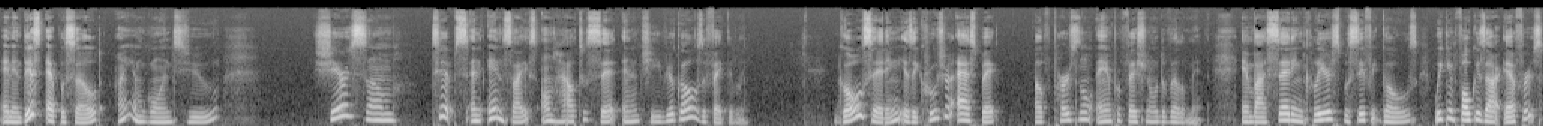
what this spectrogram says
And in this episode, I am going to share some tips and insights on how to set and achieve your goals effectively. Goal setting is a crucial aspect of personal and professional development. And by setting clear, specific goals, we can focus our efforts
